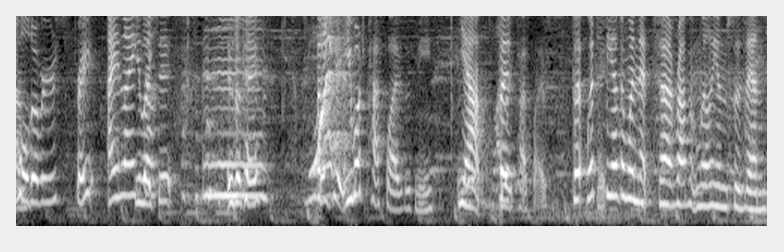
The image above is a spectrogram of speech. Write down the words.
the holdovers, right? I like. It. You liked it? It was okay. Okay, you watch Past Lives with me. Yeah, I like but Past Lives. but what's the other one that uh, Robin Williams was in?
